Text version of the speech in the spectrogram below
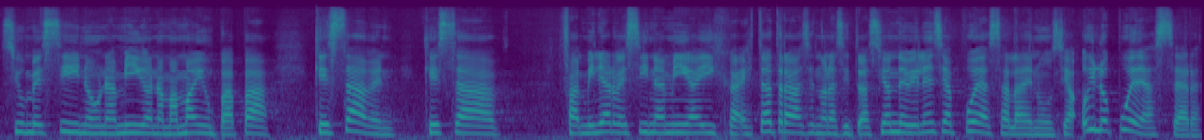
si un vecino, una amiga, una mamá y un papá que saben que esa familiar, vecina, amiga, hija está atravesando una situación de violencia, puede hacer la denuncia. Hoy lo puede hacer.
